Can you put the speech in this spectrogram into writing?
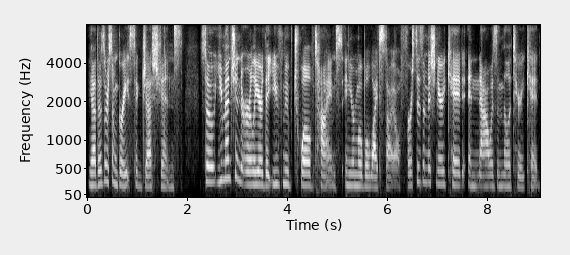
Yeah, those are some great suggestions. So, you mentioned earlier that you've moved 12 times in your mobile lifestyle, first as a missionary kid and now as a military kid.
